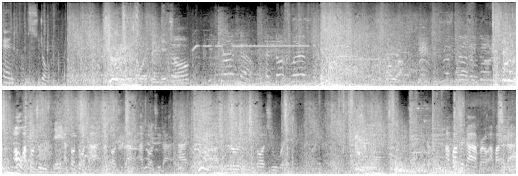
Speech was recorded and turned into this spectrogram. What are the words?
End of story. Oh well oh, I thought you was dead. I thought y'all died. I thought you died. I thought you died. I literally thought you were. I'm about to die, bro. I'm about to die.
